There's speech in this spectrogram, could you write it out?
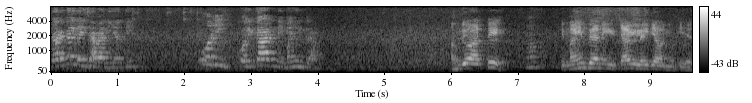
તારે કઈ લઈ જવાની હતી? ઓલી. ઓલી કારની મહિન્દ્રા. સમજો આરતી એ મહિન્દ્રા ની ચાવી લઈ જવાનું કહે છે.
